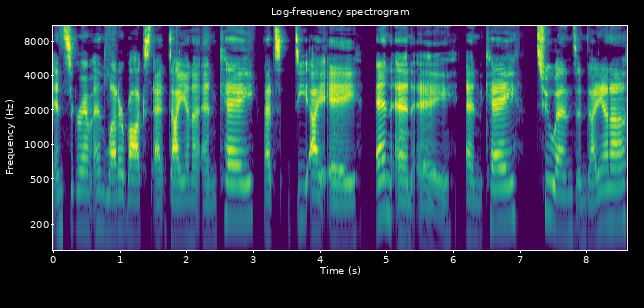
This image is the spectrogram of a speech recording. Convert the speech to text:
Instagram, and Letterboxd at Dianna NK. That's D I A N N A N K, two N's in Dianna.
